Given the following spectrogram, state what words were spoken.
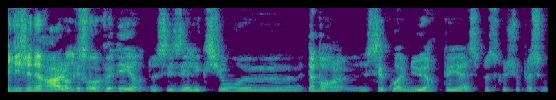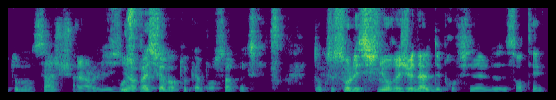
Il est général. Alors qu'est-ce qu'on peut dire de ces élections euh... D'abord, euh, c'est quoi une URPS Parce que je suis pas sûr que tout le monde sache. Alors, les Ou se passionne en tout cas pour ça peut-être. Donc ce sont les unions régionales des professionnels de santé.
